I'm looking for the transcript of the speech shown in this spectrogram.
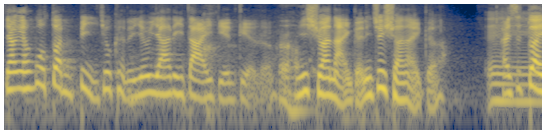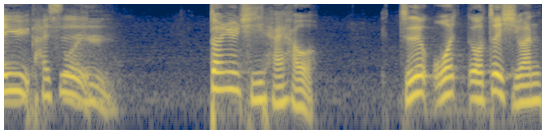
杨杨过断臂就可能又压力大一点点了。你喜欢哪一个？你最喜欢哪一个？还是段誉？还是段誉？其实还好，只是我我最喜欢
